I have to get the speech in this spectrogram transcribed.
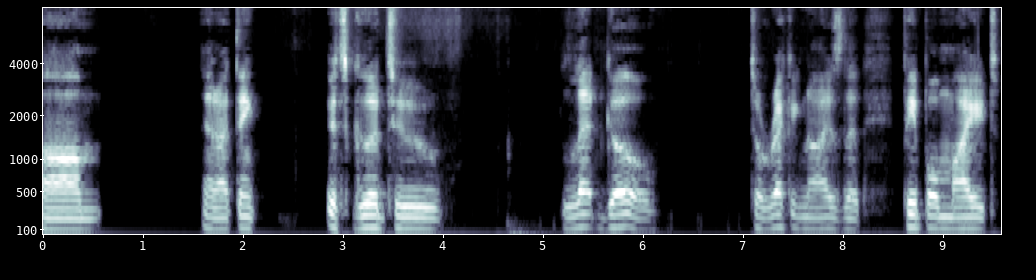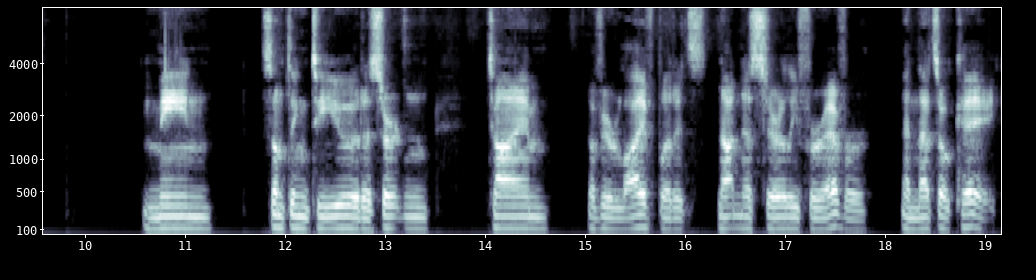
Um and I think it's good to let go to recognize that people might mean something to you at a certain time of your life, but it's not necessarily forever, and that's okay.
